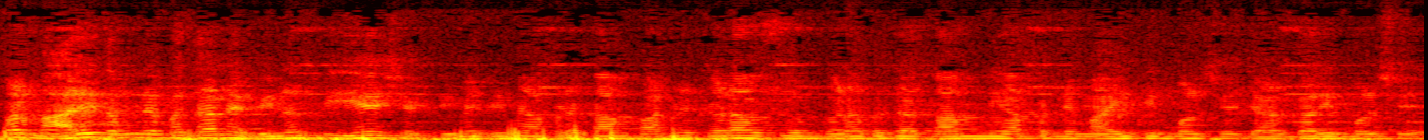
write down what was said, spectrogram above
પણ મારી તમને બધાને વિનંતી એ છે કે ધીમે ધીમે આપણે કામ પાટે ચડાવશું, એમ ઘણા બધા કામની આપણને માહિતી મળશે, જાણકારી મળશે.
